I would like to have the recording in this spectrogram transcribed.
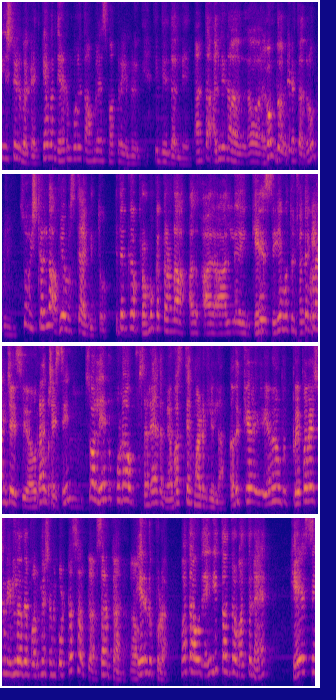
ಇಷ್ಟ ಇರ್ಬೇಕಾಯ್ತು ಕೇವಲ ಎರಡು ಮೂರು ಆಂಬುಲೆನ್ಸ್ ಮಾತ್ರ ಇದ್ದಿದ್ದಲ್ಲಿ. ಅಂತ ಅಲ್ಲಿನ ಹೇಳ್ತಾದ್ರು ಹೌದು. ಹೇಳ್ತಾ ಇದ್ರು ಸೊ ಇಷ್ಟೆಲ್ಲ ಅವ್ಯವಸ್ಥೆ ಆಗಿತ್ತು. ಇದಕ್ಕೆ ಪ್ರಮುಖ ಕಾರಣ ಅಲ್ಲಿ ಕೆ ಎಸ್ ಸಿ ಮತ್ತು ಜೊತೆ ಫ್ರಾಂಚೈಸಿ. ಸೊ ಅಲ್ಲೇನು ಕೂಡ ಸರಿಯಾದ ವ್ಯವಸ್ಥೆ ಮಾಡಿರ್ಲಿಲ್ಲ. ಅದಕ್ಕೆ ಏನೋ ಪ್ರಿಪರೇಷನ್ ಇಲ್ಲದೆ ಪರ್ಮಿಷನ್ ಕೊಟ್ಟ ಸರ್ಕಾರ. ಸರ್ಕಾರ. ಎರಡು ಕೂಡ. ಮತ್ತೆ ಅವ್ರು ಹೆಂಗಿತ್ತು ಅಂತ ವರ್ತನೆ ಕೆ ಎಸ್ ಸಿ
